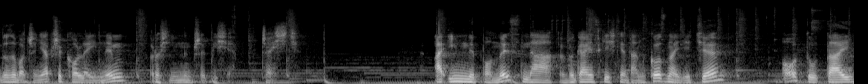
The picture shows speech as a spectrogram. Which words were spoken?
Do zobaczenia przy kolejnym roślinnym przepisie. Cześć! A inny pomysł na wegańskie śniadanko znajdziecie o tutaj.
